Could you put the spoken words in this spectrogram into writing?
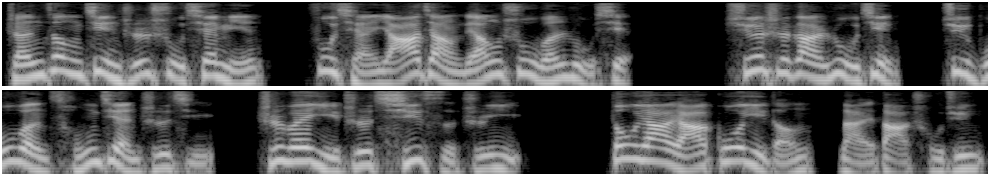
枕赠禁职数千民，复遣牙将梁叔文入谢。薛士干入境，拒不问从谏之急，实为已知其死之意。都押牙郭义等，乃大出军，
